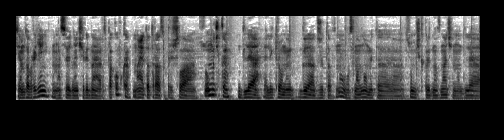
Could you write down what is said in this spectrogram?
Всем добрый день, на сегодня очередная распаковка. На этот раз пришла сумочка для электронных гаджетов. Ну, в основном это сумочка предназначена для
